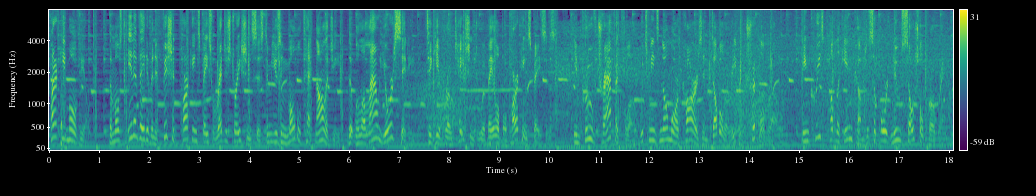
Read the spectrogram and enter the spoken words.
Parkimóvil, the most innovative and efficient parking space registration system using mobile technology that will allow your city to give rotation to available parking spaces, improve traffic flow, which means no more cars in double or even triple row, increase public income to support new social programs,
